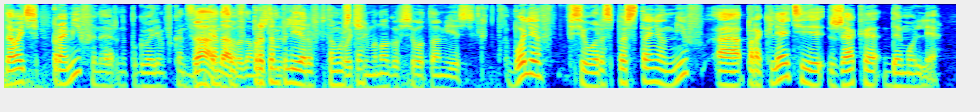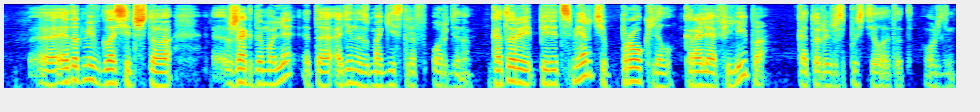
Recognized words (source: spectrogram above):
Давайте про мифы, наверное, поговорим в конце Да, да, концов, потому про тамплиеров, потому Очень что много всего там есть. более всего распространен миф о проклятии Жака де Молле. Э, Этот миф гласит, что Жак де Молле — это один из магистров ордена, который перед смертью проклял короля Филиппа, который распустил этот орден,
